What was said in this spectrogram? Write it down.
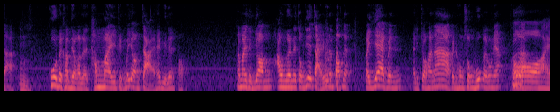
จ๋าอืม พูดเป็นคำเดียวกันเลยทำไมถึงไม่ยอมจ่ายให้วิลเลียนป๊อปทำไมถึงยอมเอาเงินในตรงที่จะจ่ายให้วิลเลียนป๊อปเนี่ยไปแยกเป็นอดิกโจฮาน่าเป็นฮงซงบุ๊กอะไรพวกเนี้ยโอ้เพื่อย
